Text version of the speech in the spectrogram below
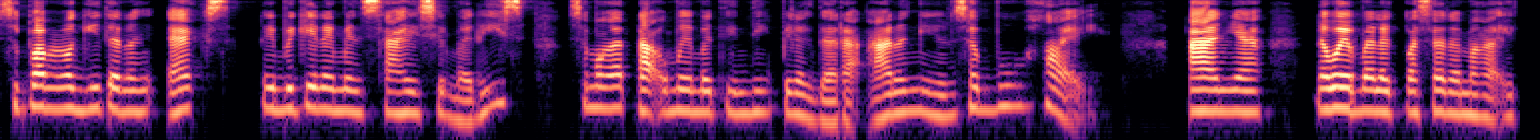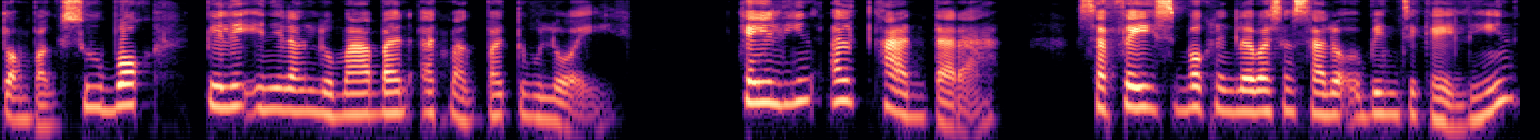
Sa pamamagitan ng ex, nagbigay ng mensahe si Maris sa mga taong may matinding pinagdaraanan ngayon sa buhay. Anya, naway malagpasan ng mga ito ang pagsubok, piliin nilang lumaban at magpatuloy. Kaylin Alcantara sa Facebook, naglabas ng saloobin si Kaylin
